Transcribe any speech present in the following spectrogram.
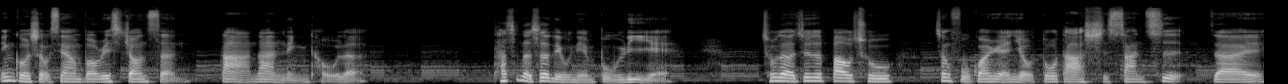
英国首相 Boris Johnson 大难临头了，他真的是流年不利耶。除了就是爆出政府官员有多达十三次在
